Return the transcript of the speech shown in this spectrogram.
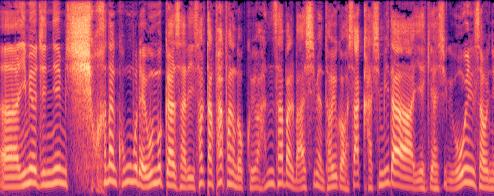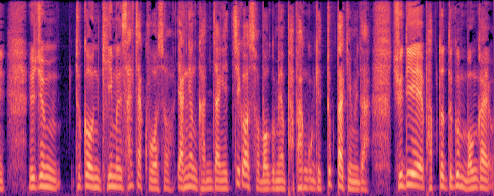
아, 이묘진님 시원한 콩물에 우뭇가사리 설탕 팍팍 넣고요 한 사발 마시면 더위가 싹 가십니다 얘기하시고 5145님 요즘 두꺼운 김을 살짝 구워서 양념 간장에 찍어서 먹으면 밥 한 공기 뚝딱입니다. 주디의 밥도둑은 뭔가요?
